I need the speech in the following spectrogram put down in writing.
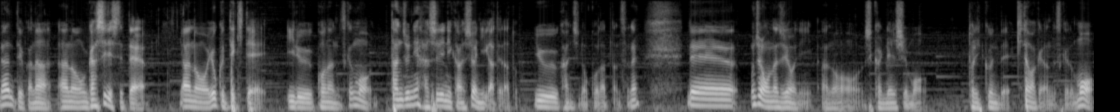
何て言うかな、あの、がっしりしてて、あの、よくできている子なんですけども、単純に走りに関しては苦手だという感じの子だったんですよね。でもちろん同じようにあのしっかり練習も取り組んできたわけなんですけども、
